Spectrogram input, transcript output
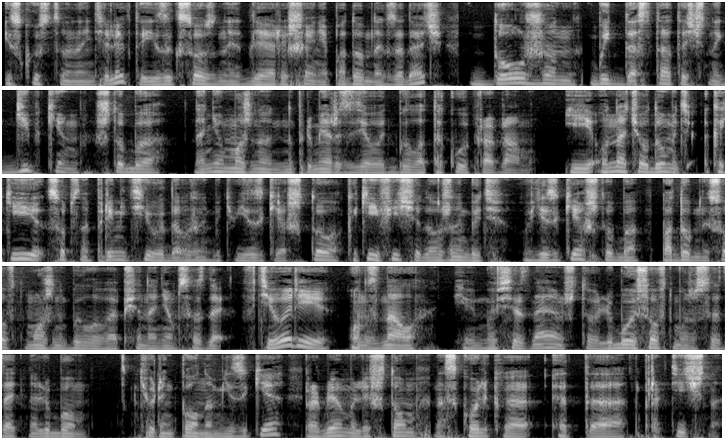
искусственного интеллекта, язык, созданный для решения подобных задач, должен быть достаточно гибким, чтобы на нем можно, например, сделать было такую программу. И он начал думать, а какие, собственно, примитивы должны быть в языке, что, какие фичи должны быть в языке, чтобы подобный софт можно было вообще на нем создать. В теории он знал, и мы все знаем, что любой софт можно создать на любом Тюринг-полном языке. Проблема лишь в том, насколько это практично.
